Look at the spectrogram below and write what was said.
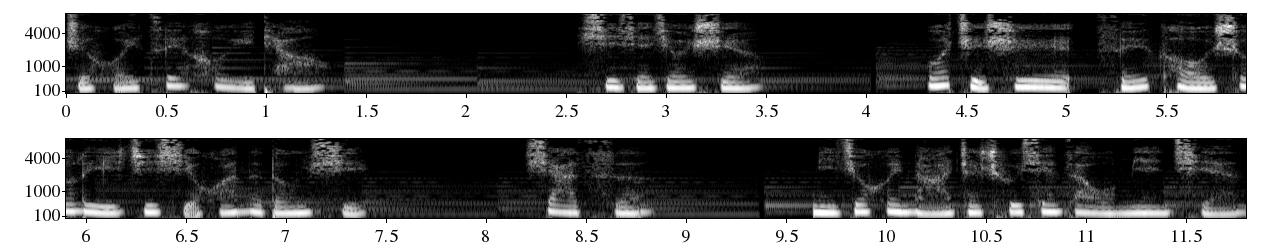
只回最后一条。细节就是，我只是随口说了一句喜欢的东西，下次，你就会拿着出现在我面前。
